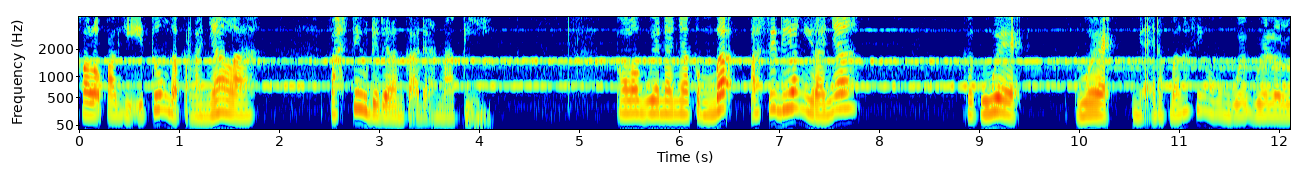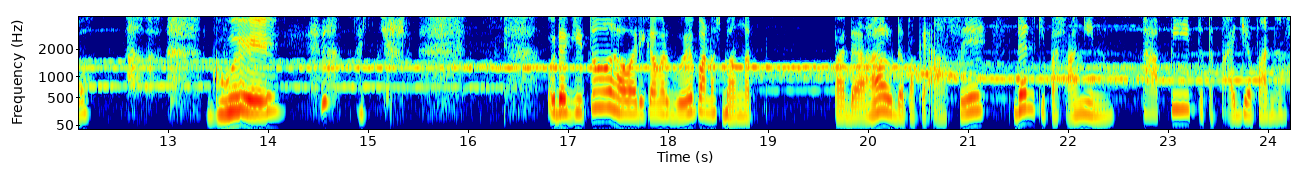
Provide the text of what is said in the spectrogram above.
kalau pagi itu nggak pernah nyala. Pasti udah dalam keadaan mati. Kalau gue nanya ke mbak pasti dia ngiranya ke gue. Gue nggak enak banget sih ngomong gue gue loloh gue. Udah gitu hawa di kamar gue panas banget. Padahal udah pakai AC dan kipas angin, tapi tetap aja panas.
